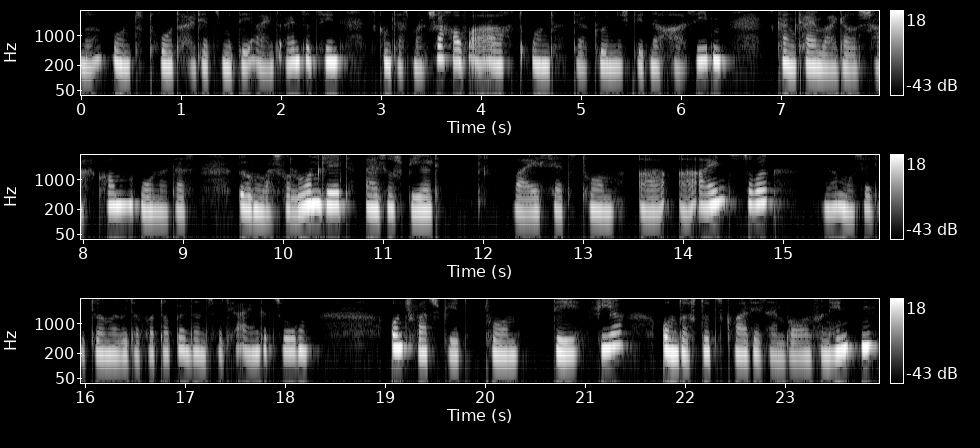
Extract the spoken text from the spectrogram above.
ne, und droht halt jetzt mit D1 einzuziehen. Jetzt kommt erstmal ein Schach auf A8 und der König geht nach H7. Es kann kein weiteres Schach kommen, ohne dass irgendwas verloren geht. Also spielt Weiß jetzt Turm A, A1 zurück. Ne, muss er die Türme wieder verdoppeln, sonst wird er eingezogen. Und Schwarz spielt Turm D4, unterstützt quasi seinen Bauern von hinten.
